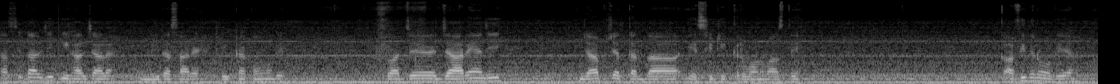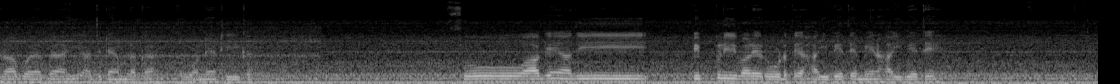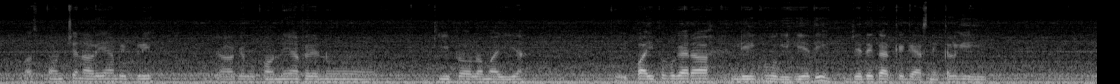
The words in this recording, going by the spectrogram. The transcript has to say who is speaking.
Speaker 1: ਸਤਿ ਸ਼੍ਰੀ ਅਕਾਲ ਜੀ, ਕੀ ਹਾਲ ਚਾਲ ਹੈ? ਉਮੀਦ ਹੈ ਸਾਰੇ ਠੀਕ ਠਾਕ ਹੋਵੋਗੇ। ਸੋ ਅੱਜ ਜਾ ਰਹੇ ਹਾਂ ਜੀ 5075 ਦਾ ਏਸੀ ਠੀਕ ਕਰਵਾਉਣ ਵਾਸਤੇ। ਕਾਫੀ ਦਿਨ ਹੋ ਗਏ ਆ, ਖਰਾਬ ਹੋਇਆ ਪਿਆ ਸੀ, ਅੱਜ ਟਾਈਮ ਲੱਗਾ ਕਰਵਾਉਣੇ ਆ ਠੀਕ। ਸੋ ਆ ਗਏ ਆ ਜੀ, ਪਿੱਪਲੀ ਵਾਲੇ ਰੋਡ ਤੇ ਹਾਈਵੇ ਤੇ ਮੇਨ ਹਾਈਵੇ ਤੇ। ਬਸ ਪਹੁੰਚਣ ਵਾਲੇ ਆ ਪਿੱਪਲੀ। ਜਾ ਕੇ ਵਿਖਾਉਂਦੇ ਆ ਫਿਰ ਇਹਨੂੰ ਕੀ ਪ੍ਰੋਬਲਮ ਆਈ ਆ। ਕੋਈ ਪਾਈਪ ਵਗੈਰਾ ਲੀਕ ਹੋ ਗਈ ਸੀ ਇਹਦੀ, ਜਿਹਦੇ ਕਰਕੇ ਗੈਸ ਨਿਕਲ ਗਈ ਸੀ।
